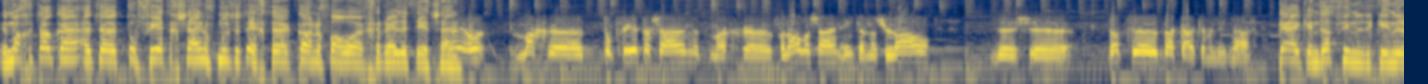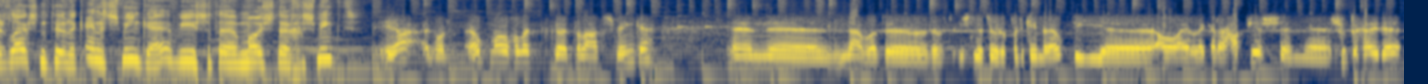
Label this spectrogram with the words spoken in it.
En mag het ook uit de top 40 zijn of moet het echt carnaval gerelateerd zijn? Nee hoor, het mag top 40 zijn, het mag van alles zijn, internationaal. Dus dat, daar kijken we niet naar. Kijk, en dat vinden de kinderen het leukst natuurlijk. En het sminken, hè? Wie is het uh, mooiste gesminkt? Ja, het wordt ook mogelijk uh, te laten sminken. En nou, wat, dat is natuurlijk voor de kinderen ook. Die allerlei lekkere hapjes en zoetigheden.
